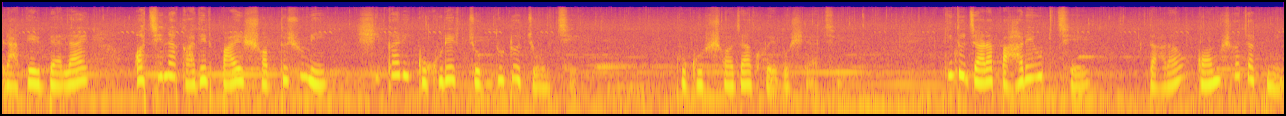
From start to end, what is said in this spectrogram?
রাতের বেলায় অচেনা কাদের পায়ের শব্দ শুনে শিকারী কুকুরের চোখ দুটো জ্বলছে। কুকুর সজাগ হয়ে বসে আছে। কিন্তু যারা পাহাড়ে উঠছে, তারাও কম সজাগ নেই।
